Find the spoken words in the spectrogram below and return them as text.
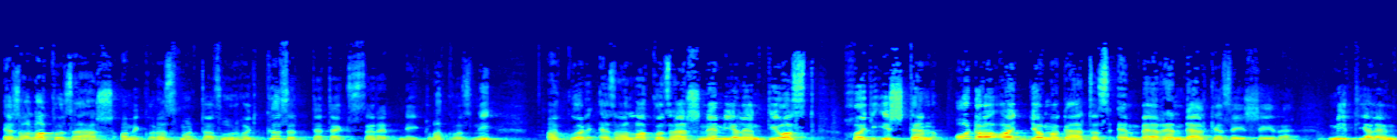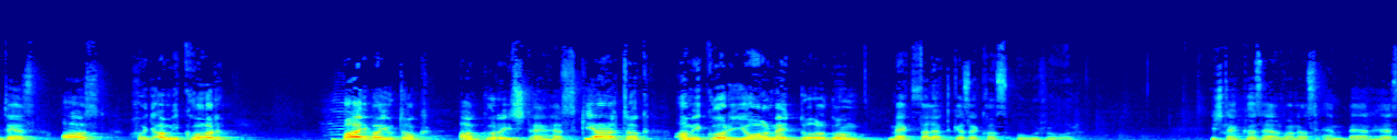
ez a lakozás, amikor azt mondta az Úr, hogy közöttetek szeretnék lakozni, akkor ez a lakozás nem jelenti azt, hogy Isten odaadja magát az ember rendelkezésére. Mit jelent ez? Azt, hogy amikor bajba jutok, akkor Istenhez kiáltok, amikor jól megy dolgom, megfeledkezek az Úrról. Isten közel van az emberhez,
